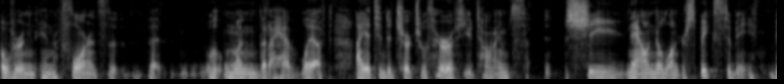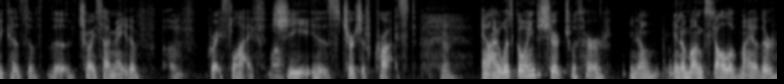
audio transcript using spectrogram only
over in, in Florence, that, that well, one that I have left, I attended church with her a few times. She now no longer speaks to me because of the choice I made of, of mm. Grace Life. She is Church of Christ. Okay. And I was going to church with her, you know, in amongst all of my other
